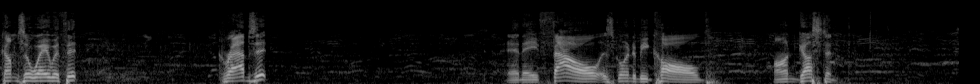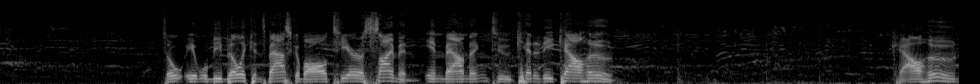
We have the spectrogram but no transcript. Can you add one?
comes away with it, grabs it, and a foul is going to be called on Gustin. So it will be Billikens basketball. Tierra Simon inbounding to Kennedy Calhoun. Calhoun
